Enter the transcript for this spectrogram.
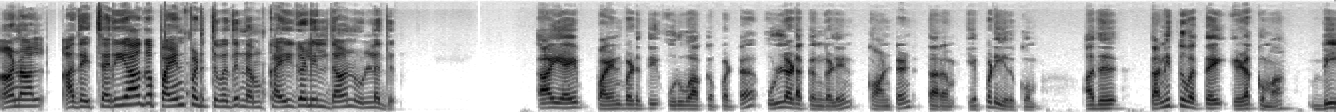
ஆனால் அதை சரியாக பயன்படுத்துவது நம் கைகளில்தான் உள்ளது. ஐஐ பயன்படுத்தி உருவாக்கப்பட்ட உள்ளடக்கங்களின் கான்டென்ட் தரம் எப்படி இருக்கும்? அது தனித்துவத்தை இழக்குமா? பி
